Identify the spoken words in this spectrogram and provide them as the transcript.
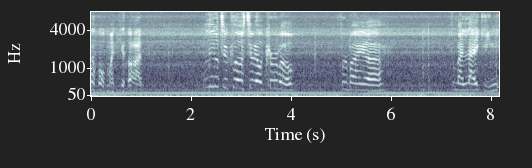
Oh my god. A little too close to El Curbo for my uh my liking.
